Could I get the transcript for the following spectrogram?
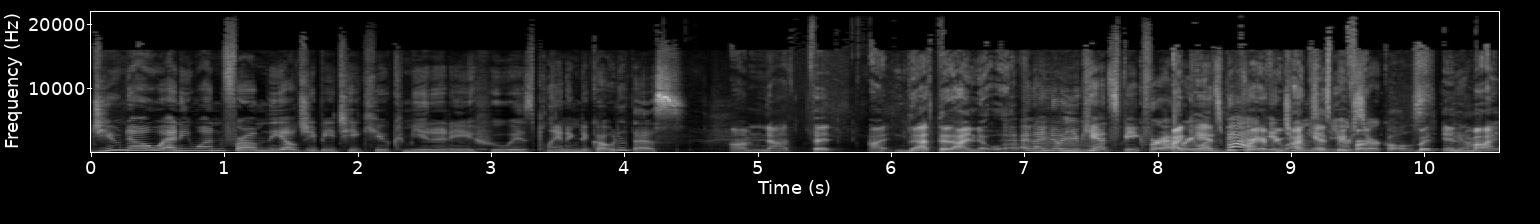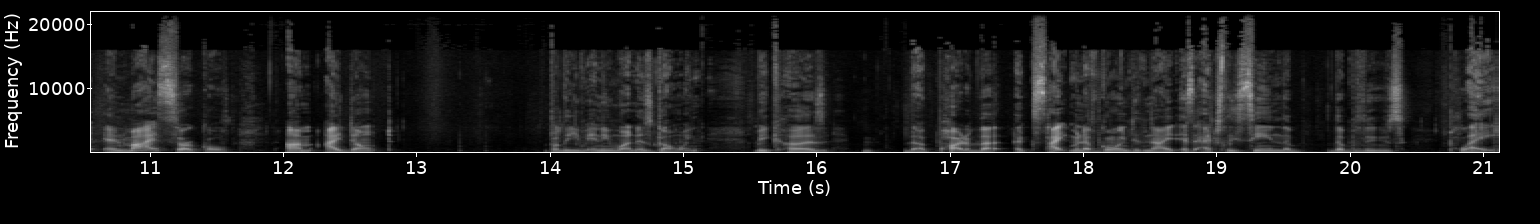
Do you know anyone from the LGBTQ community who is planning to go to this? Um, not that I, not that I know of. And I know you can't speak for everyone. I can't speak for everyone. I can't speak for circles. But in yeah. my in my circles, um, I don't believe anyone is going because the part of the excitement of going to the night is actually seeing the the blues play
